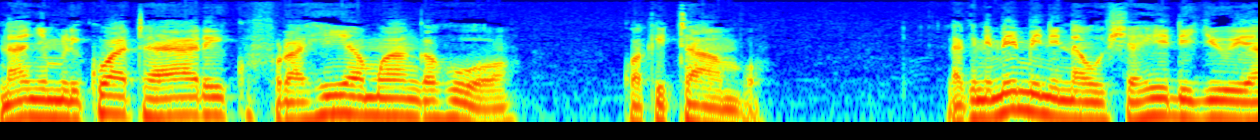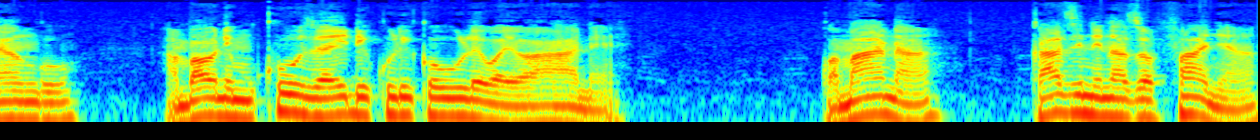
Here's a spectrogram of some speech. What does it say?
nanyi mlikuwa tayari kufurahia mwanga huo kwa kitambo. Lakini mimi nina ushahidi juu yangu ambao ni mkuu zaidi kuliko ule wa Yohane. Kwa maana kazi ninazofanya,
